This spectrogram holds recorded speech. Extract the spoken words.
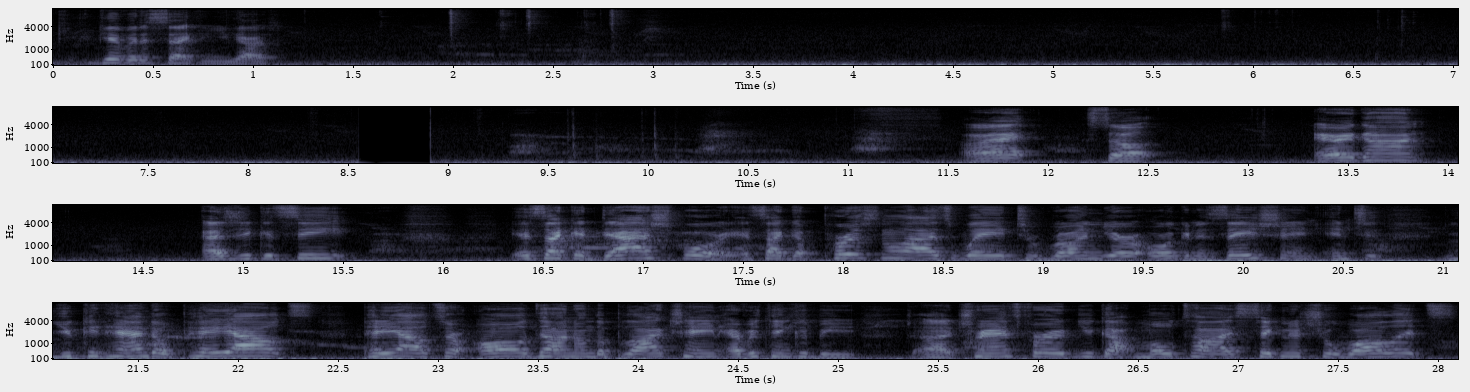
G- give it a second, you guys. All right, so Aragon, as you can see, it's like a dashboard. It's like a personalized way to run your organization. Into you can handle payouts. Payouts are all done on the blockchain. Everything could be uh, transferred. You got multi-signature wallets.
